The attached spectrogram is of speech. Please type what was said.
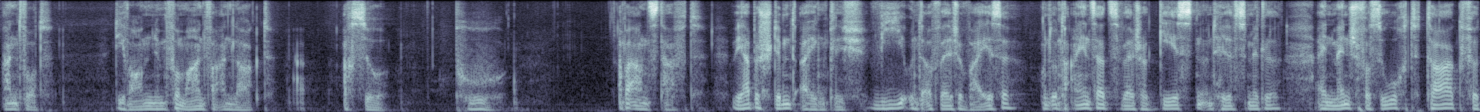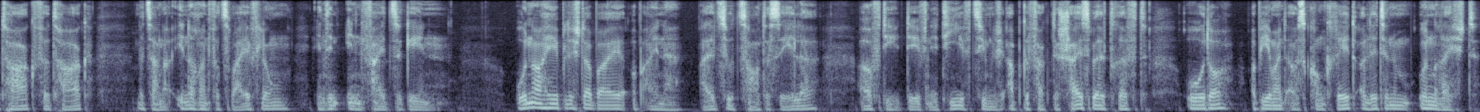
Antwort. Die waren nymphoman veranlagt. Ach so. Puh. Aber ernsthaft, wer bestimmt eigentlich, wie und auf welche Weise und unter Einsatz welcher Gesten und Hilfsmittel ein Mensch versucht, Tag für Tag für Tag mit seiner inneren Verzweiflung in den Infight zu gehen? Unerheblich dabei, ob eine allzu zarte Seele auf die definitiv ziemlich abgefuckte Scheißwelt trifft oder ob jemand aus konkret erlittenem Unrecht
